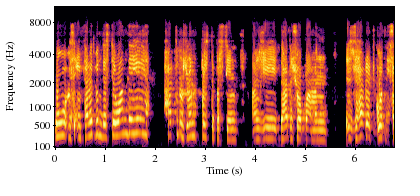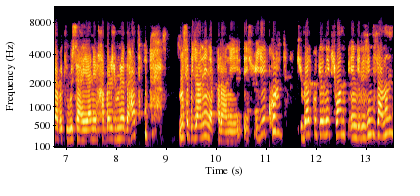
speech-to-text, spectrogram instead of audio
و مثلا اینترنت بندسته وان دیه حتى مجمن برست برسين انجي دهات شوبا من جهرت قوت حسابك وسا يعني خبر جملة دهات مثل بيانينا براني يه كرد جبالكو قالك شوان انجليزي نزانن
